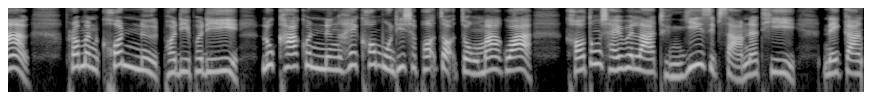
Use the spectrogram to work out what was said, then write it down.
มาก เพราะมันข้นหนืดพอดีพอดี ลูกค้าคนหนึงให้ข้อมูลที่เฉพาะเจาะจงมากว่า เขาต้องใช้เวลาถึง 23 นาที ในการ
